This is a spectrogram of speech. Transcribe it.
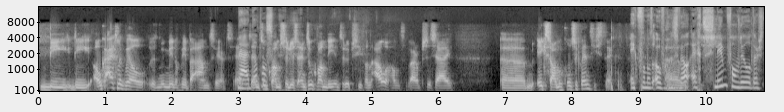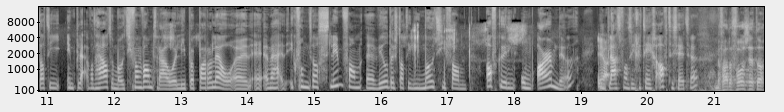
die, die ook eigenlijk wel min of meer beaamd werd. Ja, en, en, toen kwam ze dus, en toen kwam die interruptie van Ouwehand, waarop ze zei. Um, ik zou mijn consequenties trekken. Ik vond het overigens um, wel echt slim van Wilders dat hij in plaats. Want hij had een motie van wantrouwen, liepen parallel. Uh, uh, ik vond het wel slim van uh, Wilders dat hij die motie van afkeuring omarmde. In ja. plaats van zich er tegen af te zetten. Mevrouw de voorzitter,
